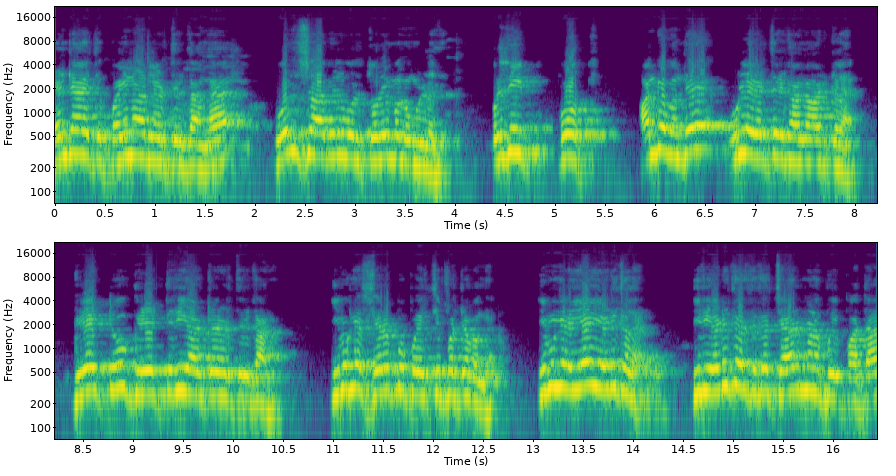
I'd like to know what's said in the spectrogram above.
ரெண்டாயிரத்தி பதினாறில் எடுத்திருக்காங்க. ஒரிசாவில் ஒரு துறைமுகம் உள்ளது. பிரதீப் போர்ட். அங்கே வந்து உள்ளே எடுத்திருக்காங்க ஆட்களை. கிரேட் டூ கிரேட் த்ரீ ஆட்களை எடுத்திருக்காங்க. இவங்க சிறப்பு பயிற்சி பெற்றவங்க. இவங்களை ஏன் எடுக்கலை? இது எடுக்கிறதுக்கு சேர்மனை போய் பார்த்தா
